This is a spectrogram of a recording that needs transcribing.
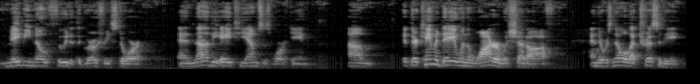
maybe no food at the grocery store and none of the atms was working um, if there came a day when the water was shut off and there was no electricity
